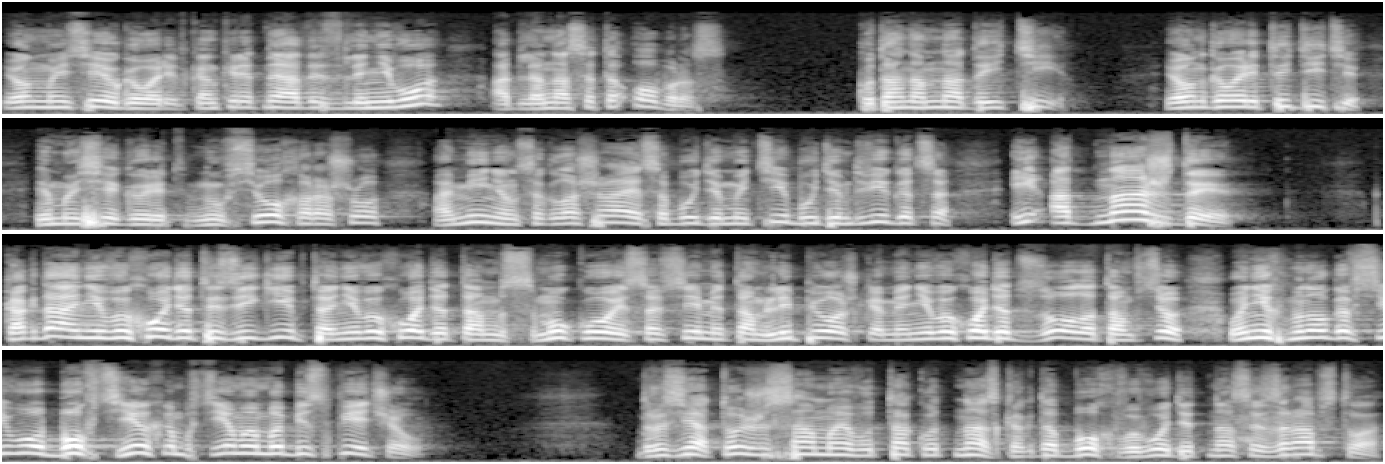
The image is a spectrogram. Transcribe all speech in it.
И он Моисею говорит, конкретный адрес для него, а для нас это образ. Куда нам надо идти? И он говорит, идите. И Моисей говорит, ну все, хорошо, аминь, он соглашается, будем идти, будем двигаться. И однажды, когда они выходят из Египта, они выходят там с мукой, со всеми там лепешками, они выходят с золотом, все, у них много всего, Бог всех им, всем им обеспечил. Друзья, то же самое вот так вот нас, когда Бог выводит нас из рабства,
